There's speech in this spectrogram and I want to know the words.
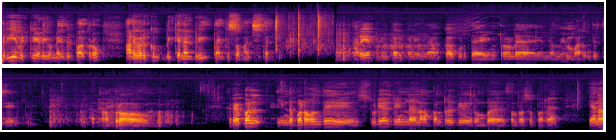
பெரிய வெற்றி அடையும்னு எதிர்பார்க்குறோம். அனைவருக்கும் மிக்க நன்றி. Thank you so much thank you நிறைய ப்ரிப்பேர் பண்ணியிருந்தேன். அக்கா கொடுத்த இன்ட்ரோவில் எல்லாமே மறந்துச்சு. அப்புறம் ரெபல் இந்த படம் வந்து ஸ்டுடியோ க்ரீனில் நான் பண்ணுறதுக்கு ரொம்ப சந்தோஷப்படுறேன். ஏன்னா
